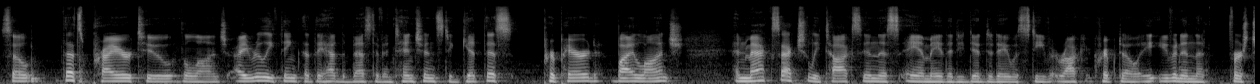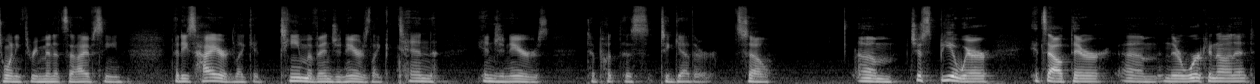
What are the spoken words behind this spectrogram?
So that's prior to the launch. I really think that they had the best of intentions to get this prepared by launch. And Max actually talks in this AMA that he did today with Steve at Rocket Crypto, even in the first 23 minutes that I've seen, that he's hired like a team of engineers, like 10 engineers to put this together. So um, just be aware it's out there um, and they're working on it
